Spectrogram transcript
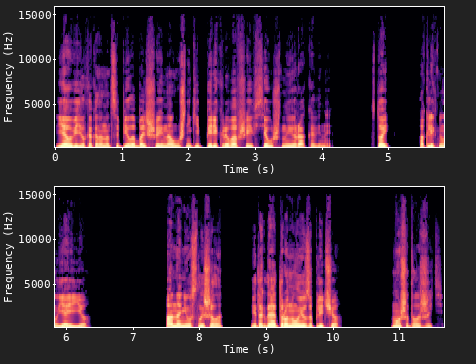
Я увидел, как она нацепила большие наушники, перекрывавшие все ушные раковины. «Стой!» — окликнул я ее. Она не услышала, и тогда я тронул ее за плечо. «Можешь одолжить?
